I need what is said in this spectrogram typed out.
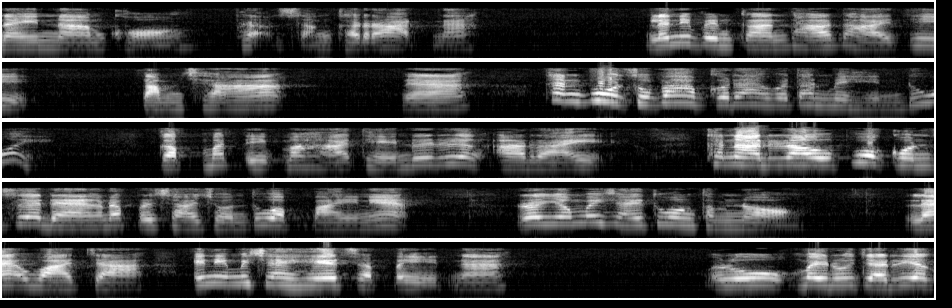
ในนามของพระสังฆราชนะ และนี่เป็นการท้าทายที่ต่ำช้านะท่านพูดสุภาพก็ได้ว่าท่านไม่เห็นด้วย กับมติมหาเถรด้วยเรื่องอะไร ขนาดเราพวกคนเสื้อแดงและประชาชนทั่วไปเนี่ยเรายังไม่ใช้ท่วงทำนอง และวาจาไอ้นี่ไม่ใช่เฮสเปดนะ ไม่รู้ไม่รู้จะเรียก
